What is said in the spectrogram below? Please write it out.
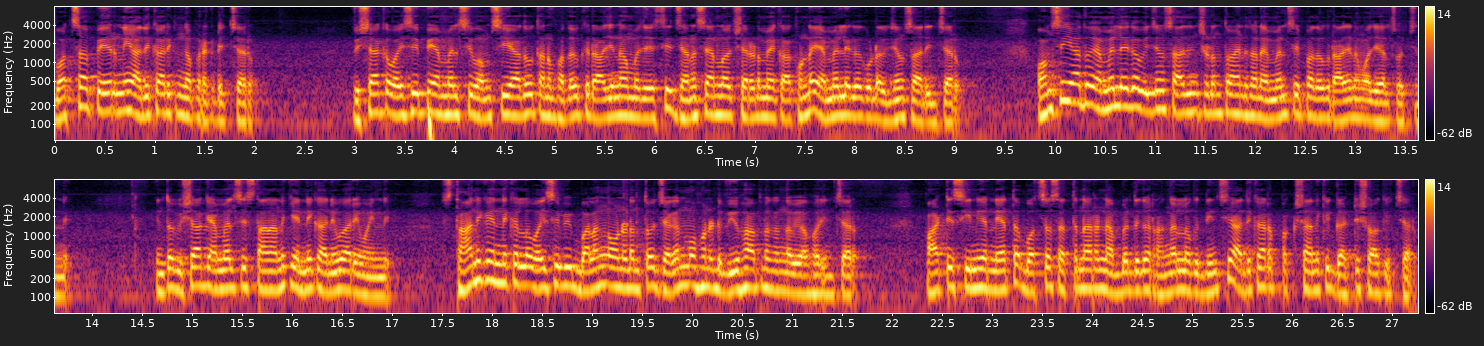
బొత్స పేరుని అధికారికంగా ప్రకటించారు. విశాఖ వైసీపీ ఎమ్మెల్సీ వంశీ యాదవ్ తన పదవికి రాజీనామా చేసి జనసేనలో చేరడమే కాకుండా ఎమ్మెల్యేగా కూడా విజయం సాధించారు. వంశీ యాదవ్ ఎమ్మెల్యేగా విజయం సాధించడంతో ఆయన తన ఎమ్మెల్సీ పదవికి రాజీనామా చేయాల్సి వచ్చింది. ఇంతో విశాఖ ఎమ్మెల్సీ స్థానానికి ఎన్నిక అనివార్యమైంది. స్థానిక ఎన్నికల్లో వైసీపీ బలంగా ఉండడంతో జగన్మోహన్ రెడ్డి వ్యూహాత్మకంగా వ్యవహరించారు. పార్టీ సీనియర్ నేత బొత్స సత్యనారాయణ అభ్యర్థిగా రంగంలోకి దించి అధికార పక్షానికి గట్టి షాక్ ఇచ్చారు.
